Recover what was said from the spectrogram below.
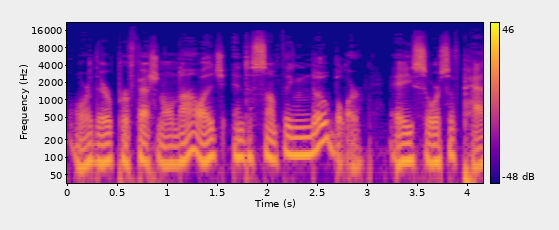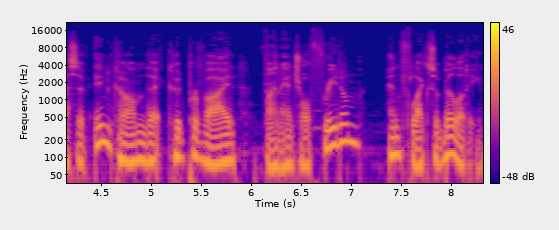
or their professional knowledge, into something nobler, a source of passive income that could provide financial freedom and flexibility.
